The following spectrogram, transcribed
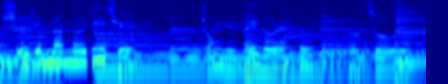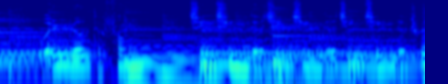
十点半的地铁，终于每个人都有了。座位，温柔的风，轻轻地、轻轻地、轻轻地吹。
